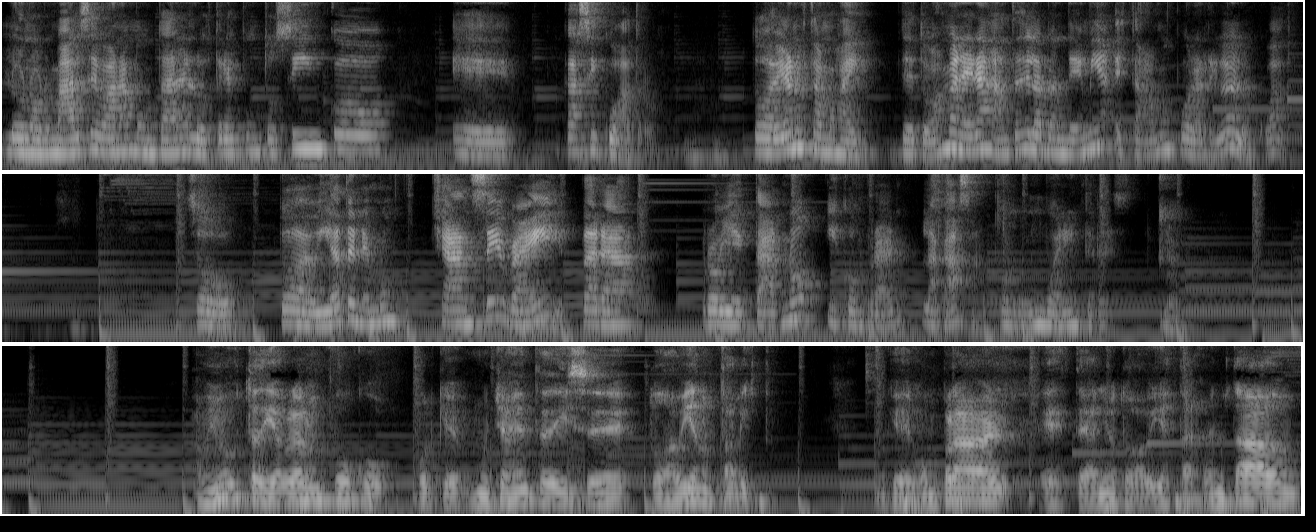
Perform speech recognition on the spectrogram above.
Lo normal se van a montar en los 3.5, eh, casi 4. Todavía no estamos ahí. de todas maneras, antes de la pandemia estábamos por arriba de los 4. So, todavía tenemos chance, right, para proyectarnos y comprar la casa con un buen interés. A mí me gustaría hablar un poco porque mucha gente dice todavía no está listo. No quiere comprar, este año todavía está rentado,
